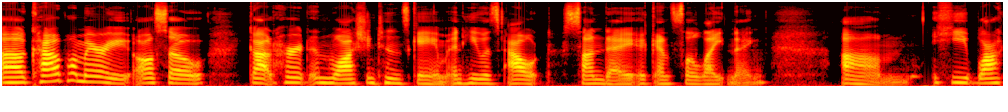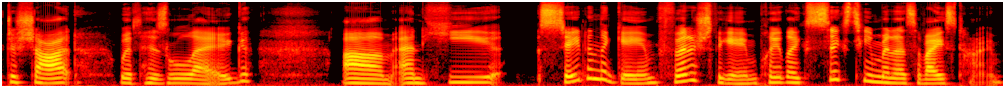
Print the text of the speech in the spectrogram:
Uh, Kyle Palmieri also got hurt in Washington's game, and he was out Sunday against the Lightning. Um, he blocked a shot with his leg, um, and he stayed in the game, finished the game, played like 16 minutes of ice time.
